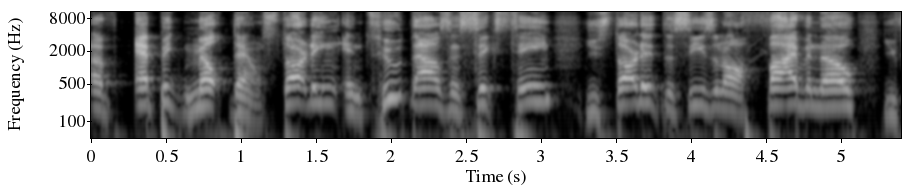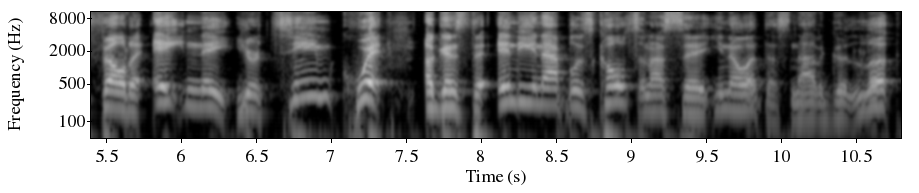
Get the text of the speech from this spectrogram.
of epic meltdown starting in 2016 You started the season off 5 0, You fell to 8 and 8. Your team quit against the Indianapolis Colts and I said, "You know what? That's not a good look.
